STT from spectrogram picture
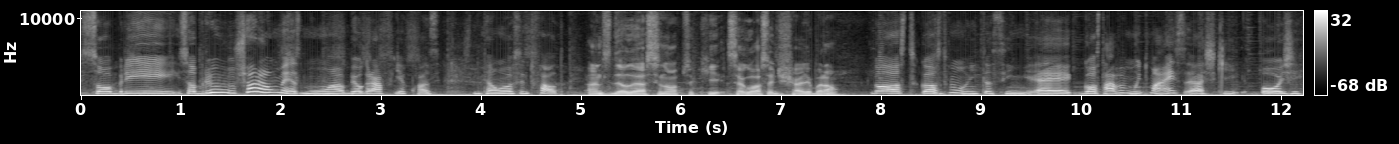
sobre, sobre o Chorão mesmo, uma biografia quase. Então eu sinto falta. Antes de eu ler a sinopse aqui, você gosta de Charlie Brown? Gosto, gosto muito, assim. É, gostava muito mais. Eu acho que hoje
